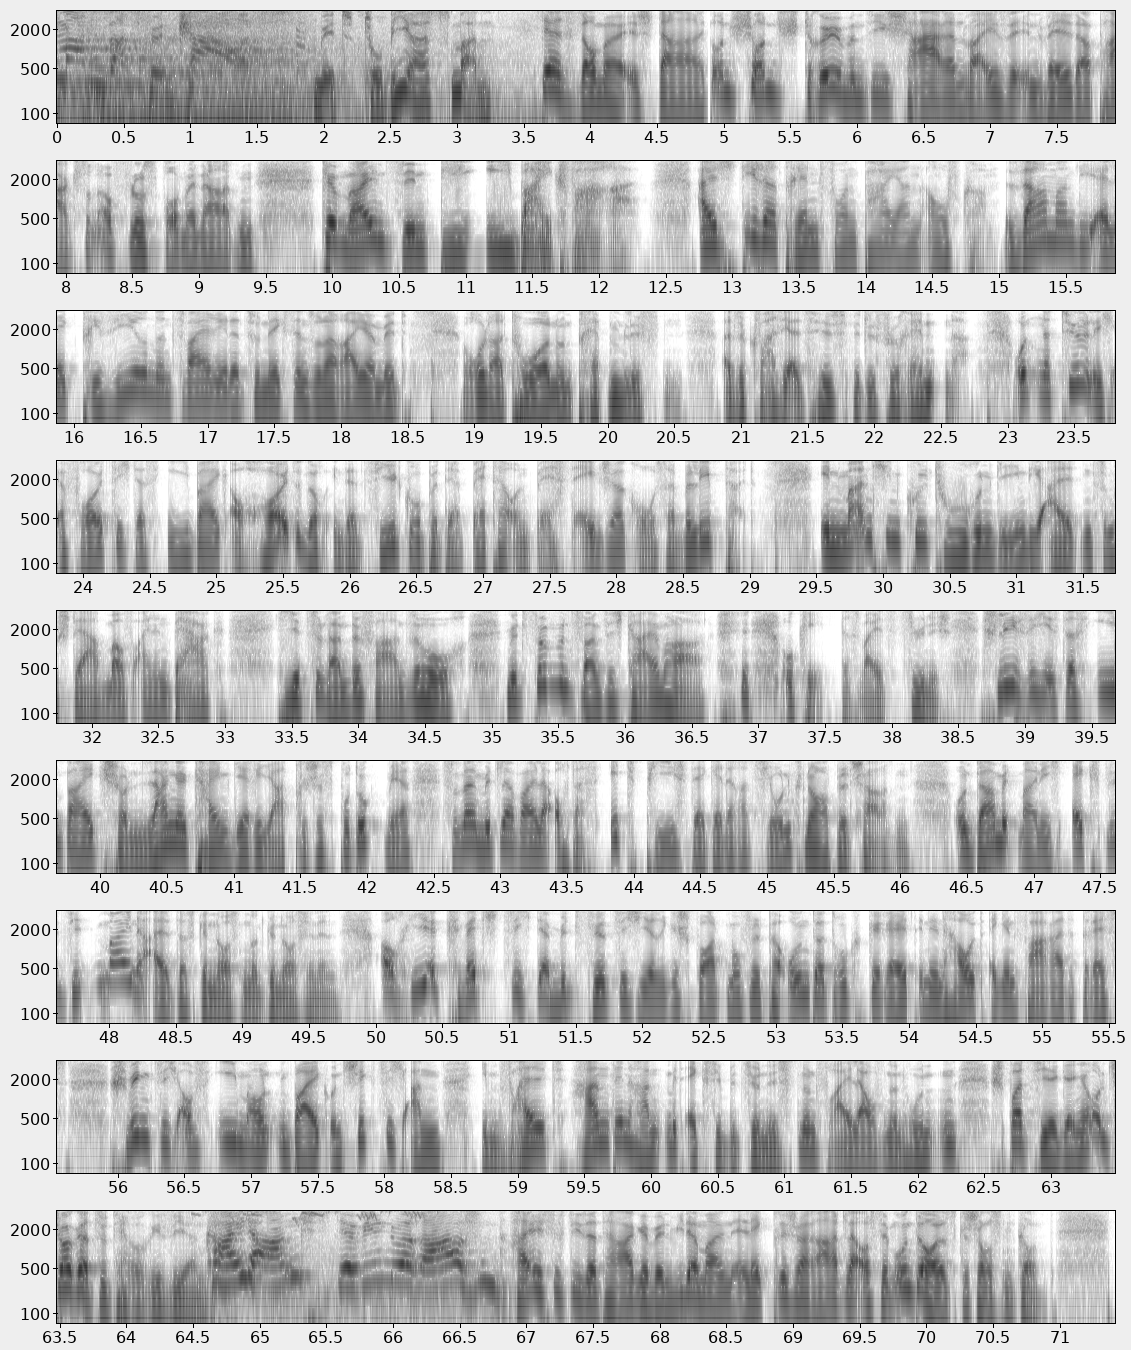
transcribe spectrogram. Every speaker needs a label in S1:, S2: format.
S1: Mann, was für ein Chaos!
S2: Mit Tobias Mann.
S3: Der Sommer ist da und schon strömen sie scharenweise in Wälder, Parks und auf Flusspromenaden. Gemeint sind die E-Bike-Fahrer. Als dieser Trend vor ein paar Jahren aufkam, sah man die elektrisierenden Zweiräder zunächst in so einer Reihe mit Rollatoren und Treppenliften, also quasi als Hilfsmittel für Rentner. Und natürlich erfreut sich das E-Bike auch heute noch in der Zielgruppe der Better- und Best-Ager großer Beliebtheit. In manchen Kulturen gehen die Alten zum Sterben auf einen Berg. Hierzulande fahren sie hoch. Mit 25 kmh. Okay, das war jetzt zynisch. Schließlich ist das E-Bike schon lange kein geriatrisches Produkt mehr, sondern mittlerweile auch das It-Piece der Generation Knorpelschaden. Und damit meine ich explizit meine Altersgenossen und Genossinnen. Auch hier quetscht sich der mit 40-jährige Sportmuffel per Unterdruckgerät in den hautengen Fahrraddress, schwingt sich aufs E-Mountainbike und schickt sich an, im Wald Hand in Hand mit Exhibitionisten und freilaufenden Hunden Spaziergänger und Jogger zu terrorisieren.
S1: Keine Angst, der will nur rasen.
S3: Heißt es dieser Tage, wenn wieder mal ein elektrischer Radler aus dem Unterholz geschossen kommt.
